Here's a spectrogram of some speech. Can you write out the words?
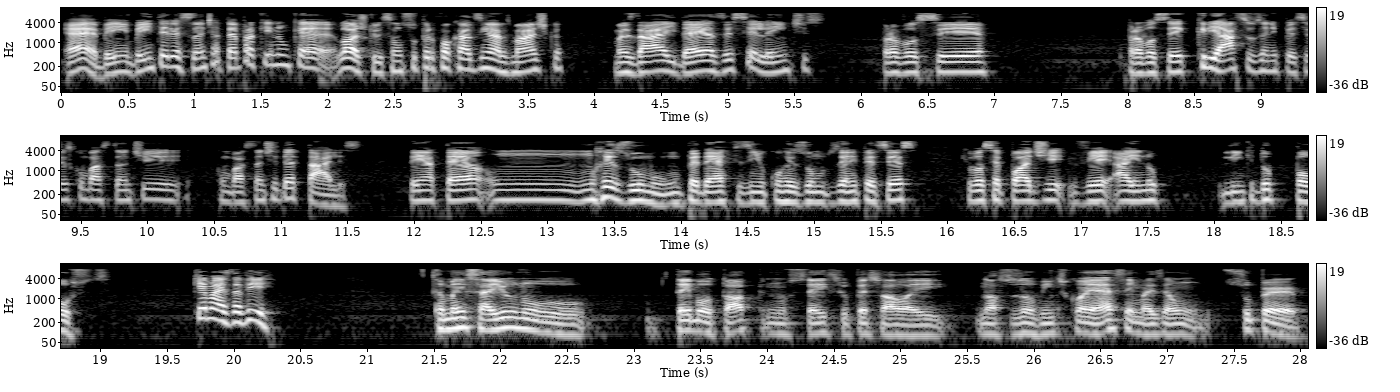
É, bem, bem interessante, até para quem não quer. Lógico, eles são super focados em Ars Mágica, mas dá ideias excelentes para você para você criar seus NPCs com bastante, com bastante detalhes. Tem até um, um resumo, um PDFzinho com resumo dos NPCs que você pode ver aí no link do post. O que mais, Davi? Também saiu no Tabletop, não sei se o pessoal aí nossos ouvintes conhecem, mas é um super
